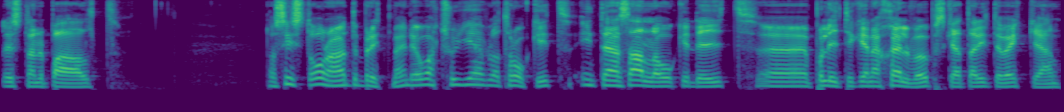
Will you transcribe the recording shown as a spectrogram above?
Lyssnade på allt. De sista åren har jag inte brytt mig. Det har varit så jävla tråkigt. Inte ens alla åker dit. Eh, politikerna själva uppskattar inte veckan.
